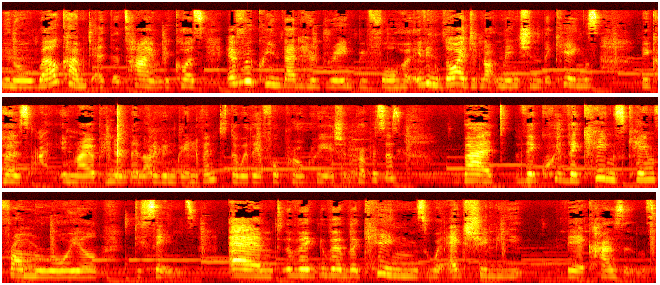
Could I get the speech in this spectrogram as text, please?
you know welcomed at the time because every queen that had reigned before her even though i did not mention the kings because in my opinion they're not even relevant they were there for procreation purposes but the the kings came from royal descent. And the, the the kings were actually their cousins.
